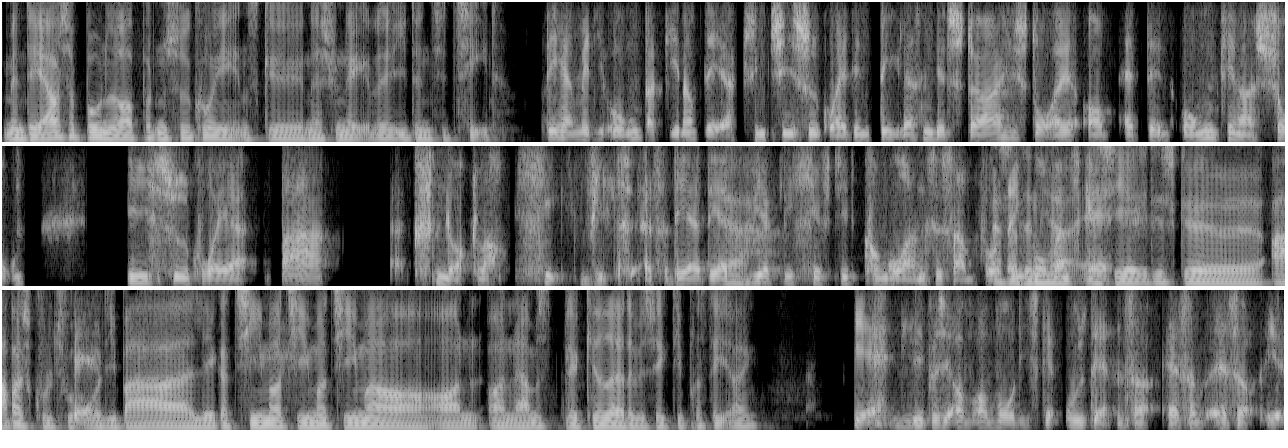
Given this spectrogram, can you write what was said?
men det er jo så bundet op på den sydkoreanske øh, nationale identitet det her med de unge, der genopdager kimchi i Sydkorea, det er en del af sådan en lidt større historie om, at den unge generation i Sydkorea bare knokler helt vildt. Altså, det er, det er ja. et virkelig hæftigt konkurrencesamfund. Altså ikke, den her skal... asiatiske øh, arbejdskultur, ja. hvor de bare lægger timer og timer og timer og, og, og nærmest bliver ked af det, hvis ikke de præsterer, ikke? Ja, lige præcis. Og, og hvor de skal uddanne sig. Altså, altså øh,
